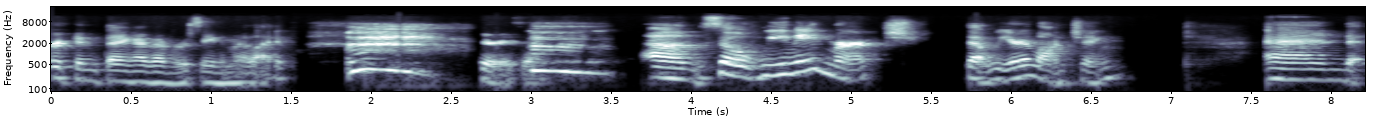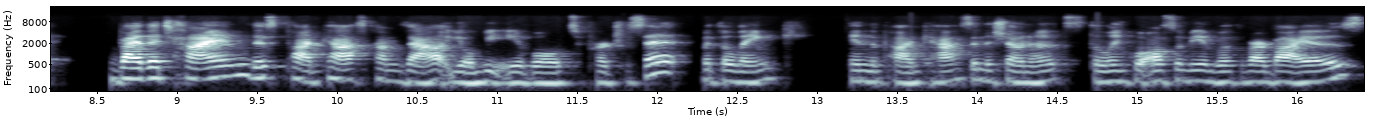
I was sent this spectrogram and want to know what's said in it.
freaking thing I've ever seen in my life. Seriously. Um, so we made merch that we are launching. And by the time this podcast comes out, you'll be able to purchase it with the link in the podcast in the show notes. The link will also be in both of our bios.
